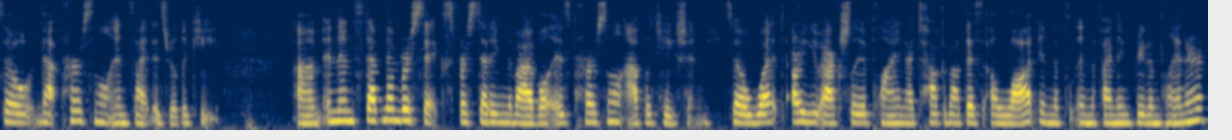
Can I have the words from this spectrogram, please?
So that personal insight is really key. Um, and then step number six for studying the Bible is personal application. So what are you actually applying? I talk about this a lot in the in the Finding Freedom Planner.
